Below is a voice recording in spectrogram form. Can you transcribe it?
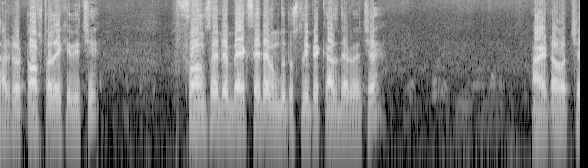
আর এটা টপসটা দেখিয়ে দিচ্ছি। ফ্রন্ট সাইডে, ব্যাক সাইডে এবং দুটো স্লিপে কাজ দেওয়া রয়েছে। আর এটা হচ্ছে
